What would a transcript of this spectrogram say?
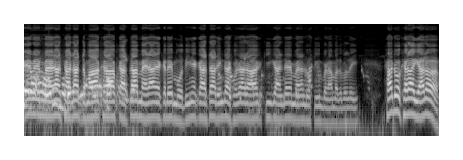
ਐਵੇਂ ਮੈਨਾਂ ਸਾਡਾ ਦਿਮਾਗ ਖਰਾਬ ਕਰਤਾ ਮੈਨਾਂ ਕਦੇ ਮੋਦੀ ਨੇ ਕਰਤਾ ਰਹਿੰਦਾ ਖੁਦਾ ਰਾਗ ਕੀ ਗੰਡੇ ਮੈਂ ਲੋਕੀ ਬਣਾ ਮਤਲਬ ਲਈ ਸਾਡੋ ਖਰਾ ਯਾਰ।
